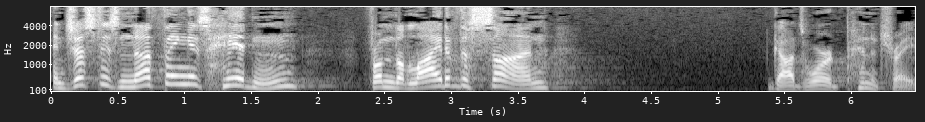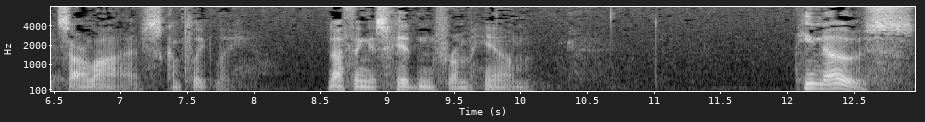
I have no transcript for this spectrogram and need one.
And just as nothing is hidden from the light of the sun, God's word penetrates our lives completely. Nothing is hidden from Him. He knows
